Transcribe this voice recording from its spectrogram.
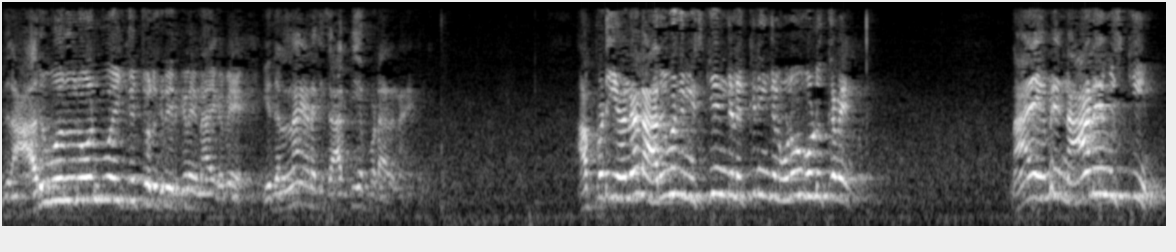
இதுல அறுபது நோன்பு வைக்க சொல்கிறீர்களே நாயகமே இதெல்லாம் எனக்கு சாத்தியப்படாது நாயகம். அப்படியானால் அறுபது மிஸ்கீன்களுக்கு நீங்கள் உணவு கொடுக்க வேண்டும். நாயகமே நானே மிஸ்கீன்.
